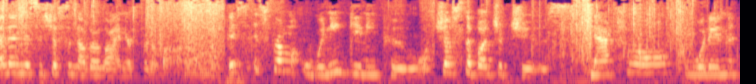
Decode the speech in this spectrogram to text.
And then this is just another liner for the bottom. This is from Winnie Guinea Poo. Just a bunch of chews. Natural wooden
